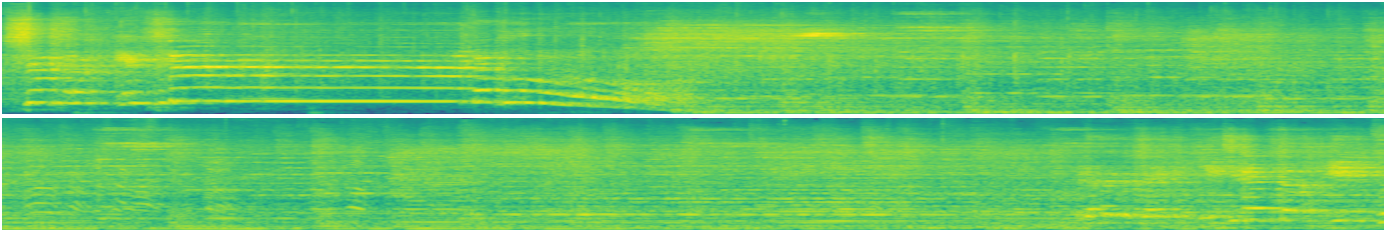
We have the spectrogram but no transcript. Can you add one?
1年1分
